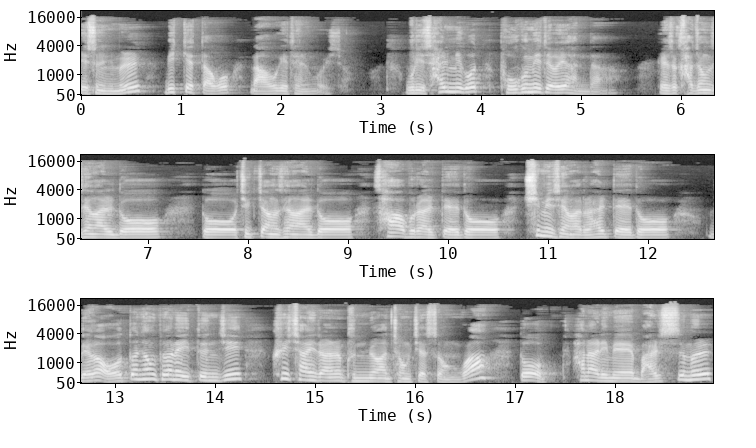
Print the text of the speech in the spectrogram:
예수님을 믿겠다고 나오게 되는 것이죠. 우리 삶이 곧 복음이 되어야 한다. 그래서 가정생활도 또 직장생활도 사업을 할 때도 취미생활을 할 때도 내가 어떤 형편에 있든지 크리스찬이라는 분명한 정체성과 또 하나님의 말씀을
